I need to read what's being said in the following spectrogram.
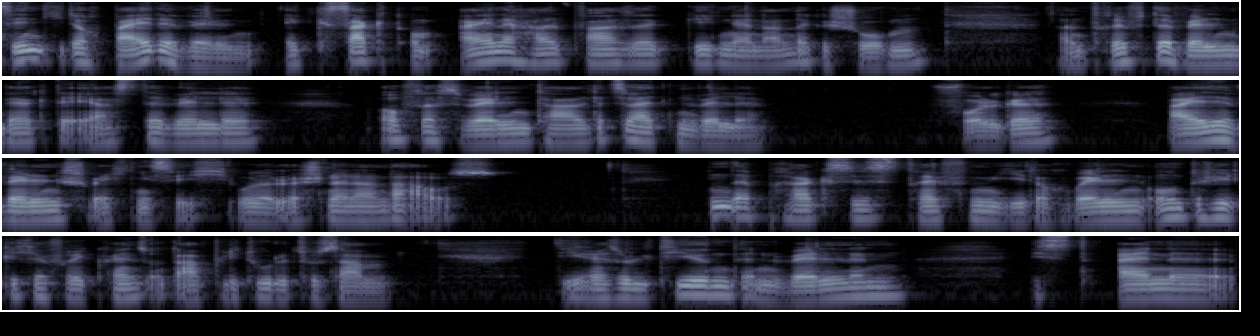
Sind jedoch beide Wellen exakt um eine Halbphase gegeneinander geschoben, dann trifft der Wellenberg der ersten Welle auf das Wellental der zweiten Welle. Folge: Beide Wellen schwächen sich oder löschen einander aus. In der Praxis treffen jedoch Wellen unterschiedlicher Frequenz und Amplitude zusammen. Die resultierenden Wellen ist ein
